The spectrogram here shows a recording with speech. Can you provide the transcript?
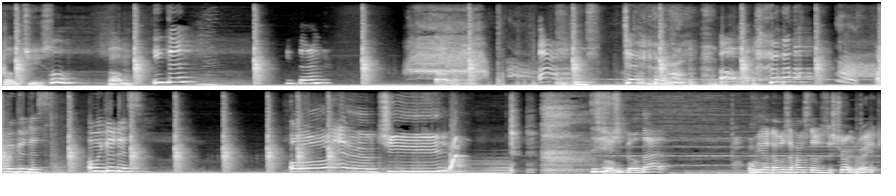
Oh jeez. Um. Ethan, Ethan. Oh. Ah! Oof. oh. oh my goodness. Oh my goodness. OMG. Did you just build that? Oh yeah, that was the house that was destroyed, right?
